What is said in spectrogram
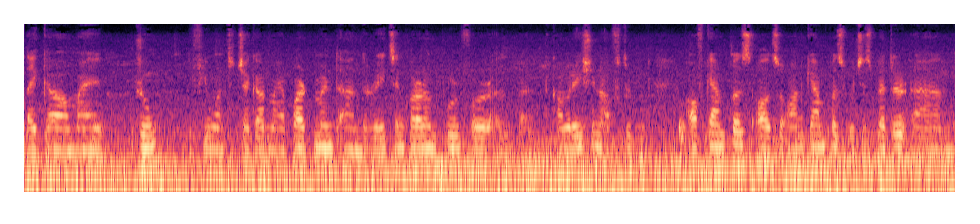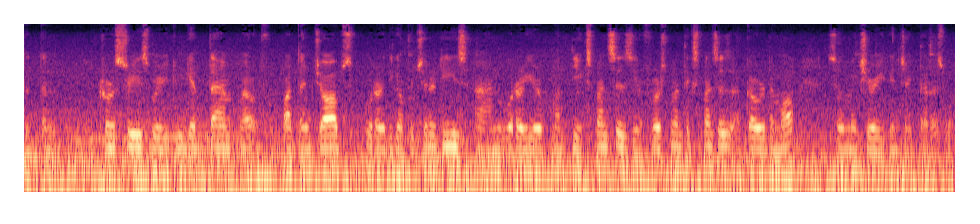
like uh, my room. If you want to check out my apartment and the rates in Kuala Lumpur for uh, accommodation of student off campus, also on campus, which is better, and then groceries where you can get them, uh, part-time jobs, what are the opportunities, and what are your monthly expenses, your first month expenses. I've covered them all, so make sure you can check that as well.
